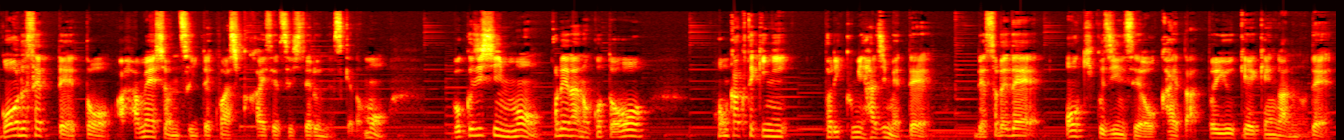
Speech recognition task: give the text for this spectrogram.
ゴール設定とアファメーションについて詳しく解説してるんですけども、僕自身もこれらのことを本格的に取り組み始めて、で、それで大きく人生を変えたという経験があるので、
